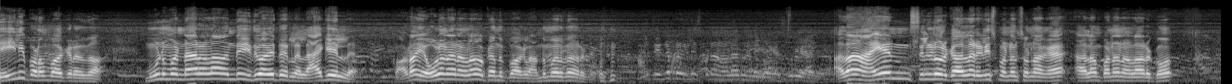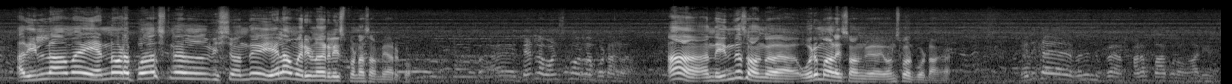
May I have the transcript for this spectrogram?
டெய்லி படம் பார்க்குறது தான். மூணு மணி நேரம்லாம் வந்து இதுவாகவே தெரியல லேகே இல்லை. படம் எவ்வளோ நேரம் வேணாலும் உட்காந்து பார்க்கலாம் அந்த மாதிரி தான் இருக்கும். அதான் அயன் சில்னு ஒரு காலெலாம் ரிலீஸ் பண்ணேன்னு சொன்னாங்க. அதெல்லாம் பண்ணால் நல்லாயிருக்கும் அது இல்லாமல் என்னோட பர்சனல் விஷயம் வந்து ஏழாம் அறிவுலாம் ரிலீஸ் பண்ணால் செம்மையாக இருக்கும். தேட்டரில் ஒன்ஸ் மோர்லாம் போட்டாங்களா? ஆ அந்த இந்த சாங் ஒரு மாலை சாங் ஒன்ஸ் மோர் போட்டாங்க. எதுக்காக வந்து இந்த படம் பார்க்கணும் ஆடியன்ஸ்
